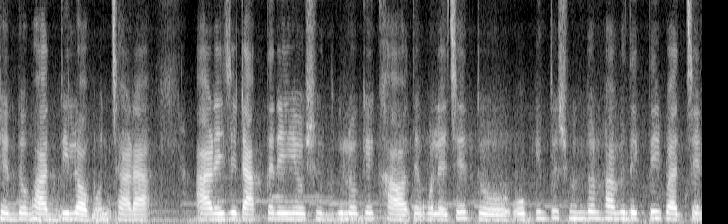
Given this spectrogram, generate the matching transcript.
সেদ্ধ ভাত দিই, লবণ ছাড়া। আর এই যে ডাক্তার এই ওষুধগুলোকে খাওয়াতে বলেছে, তো ও কিন্তু সুন্দরভাবে দেখতেই পাচ্ছেন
